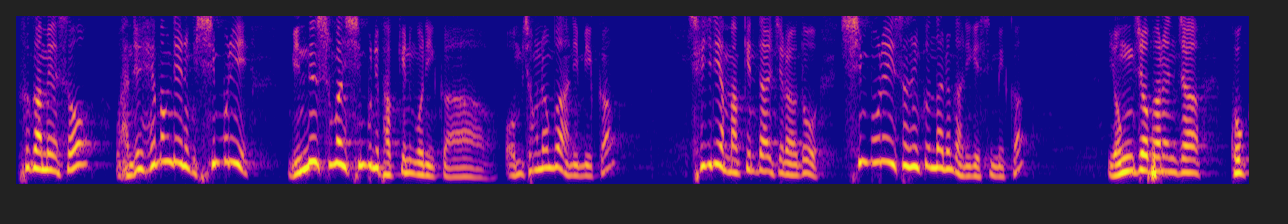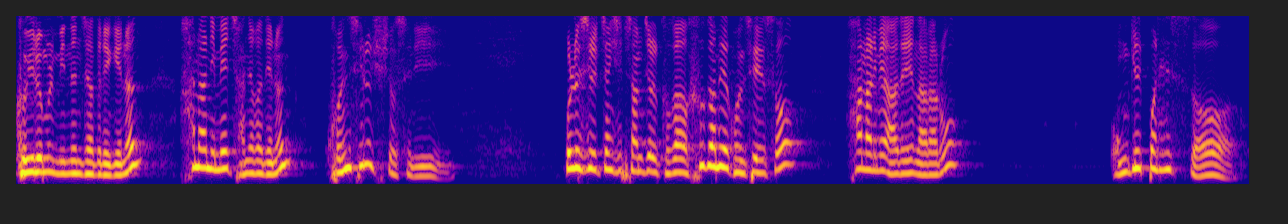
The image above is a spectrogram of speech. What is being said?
흑암에서 완전히 해방되는 거 신분이 믿는 순간 신분이 바뀌는 거니까 엄청난 거 아닙니까? 체질이 안 바뀐다 할지라도 신분에 있어서는 끝나는 거 아니겠습니까? 영접하는 자, 곧 그 이름을 믿는 자들에게는 하나님의 자녀가 되는 권세를 주셨으니 골로새 1장 13절 그가 흑암의 권세에서 하나님의 아들의 나라로 옮길 뻔했어.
